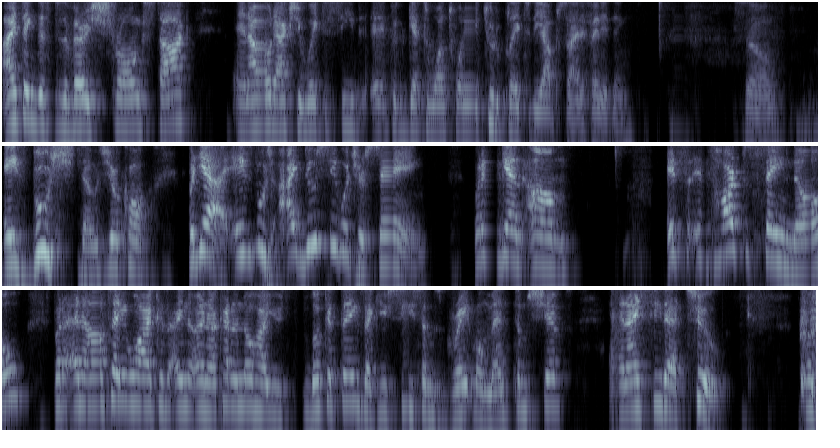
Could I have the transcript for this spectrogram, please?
I think this is a very strong stock, and I would actually wait to see if it could get to 122 to play to the upside, if anything. So Ace Bush, that was your call. But yeah, Ace Bush, I do see what you're saying. But again, um, it's it's hard to say no. But and I'll tell you why, because I know and I kind of know how you look at things. Like you see some great momentum shifts, and I see that too. But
